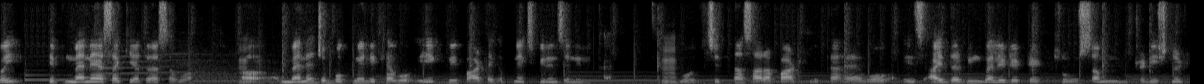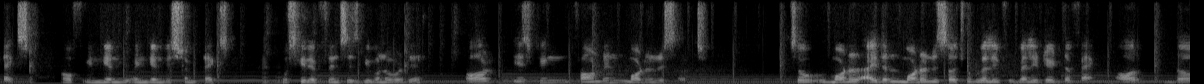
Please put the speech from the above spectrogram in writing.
भाई मैंने ऐसा किया तो ऐसा हुआ। uh, मैंने जो बुक में लिखा है वो एक भी पार्ट अपने एक्सपीरियंस से नहीं लिखा है। हम्म। वो जितना सारा पार्ट लिखा है वो is either being validated through some traditional text of Indian Indian wisdom text उसकी रेफरेंसेस गिवन ओवर देयर और is being found in modern research so modern either modern research would validate the fact और the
